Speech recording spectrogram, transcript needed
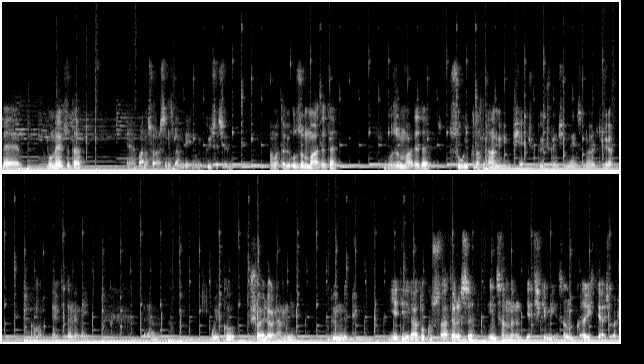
Ve bu mevzuda yani bana sorarsanız ben de yine uykuyu seçerim. Ama tabii uzun vadede uzun vadede su uykudan daha mühim bir şey. Çünkü 3 gün içinde insanı öldürüyor. Aman evde denemeyin. Ee, uyku şöyle önemli. Günlük 7 ila 9 saat arası insanların, yetişkin bir insanın bu kadar ihtiyacı var.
